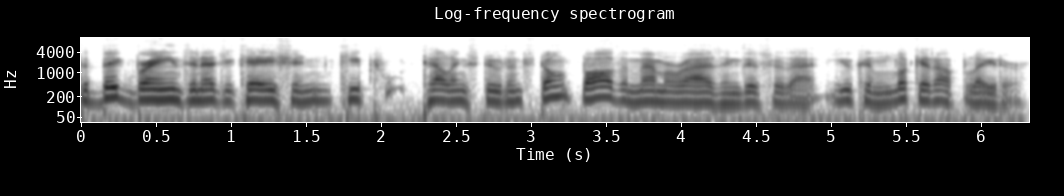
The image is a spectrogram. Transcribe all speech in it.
The big brains in education keep telling students, don't bother memorizing this or that. You can look it up later.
